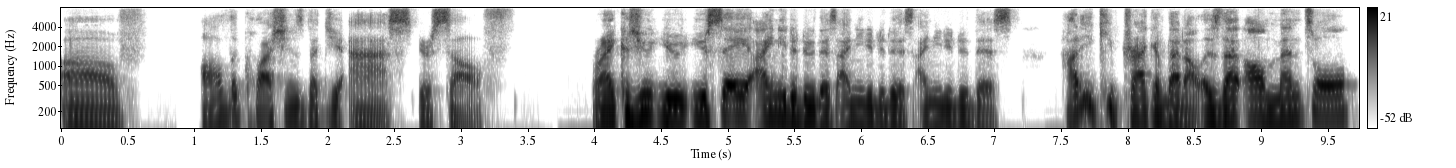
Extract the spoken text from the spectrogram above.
of all the questions that you ask yourself right because you you you say i need to do this i need to do this i need to do this how do you keep track of that all is that all mental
